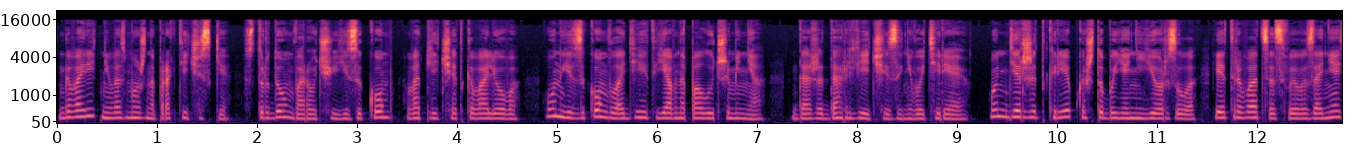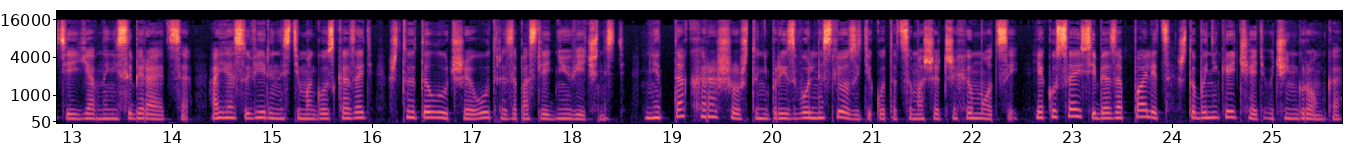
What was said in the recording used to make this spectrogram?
Говорить невозможно практически. С трудом ворочаю языком, в отличие от Ковалева. Он языком владеет явно получше меня. Даже дар речи из-за него теряю. Он держит крепко, чтобы я не ёрзала, и отрываться от своего занятия явно не собирается. А я с уверенностью могу сказать, что это лучшее утро за последнюю вечность. Мне так хорошо, что непроизвольно слезы текут от сумасшедших эмоций. Я кусаю себя за палец, чтобы не кричать очень громко,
